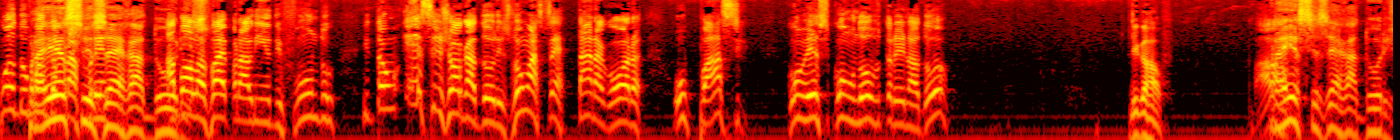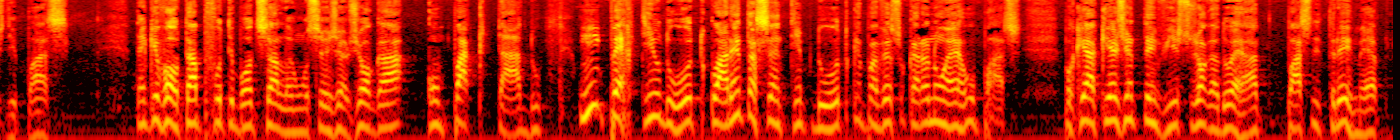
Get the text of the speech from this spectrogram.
quando pra manda esses frente, erradores- A bola vai para a linha de fundo. Então, esses jogadores vão acertar agora o passe com esse com o novo treinador? Diga, Ralf. Para esses erradores de passe, tem que voltar para o futebol de salão, ou seja, jogar compactado, um pertinho do outro, 40 centímetros do outro, que é para ver se o cara não erra o passe. Porque aqui a gente tem visto jogador errado, passe de 3 metros.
